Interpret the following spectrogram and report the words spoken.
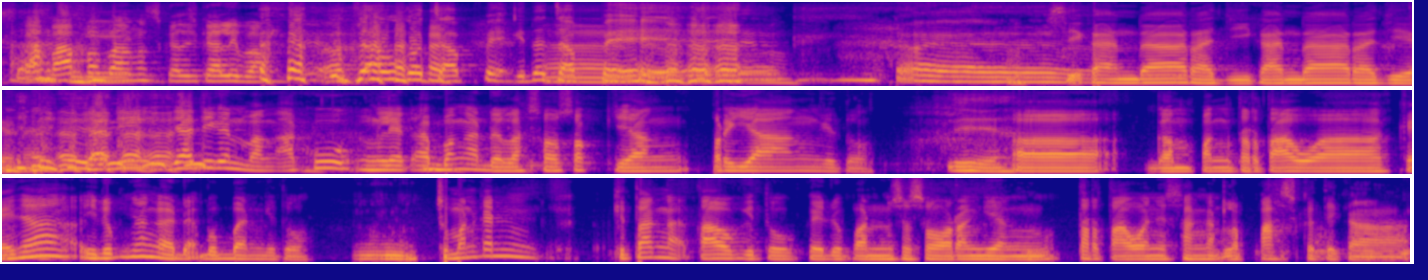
Gak apa-apa bang, sekali-sekali bang. Tahu kau capek, kita capek. Eh, si Kanda, Raji Kanda, Raji ya. jadi, jadi kan bang, aku ngelihat abang adalah sosok yang periang gitu. Iya. Eh, gampang tertawa. Kayaknya hidupnya nggak ada beban gitu. Hmm. Cuman kan kita nggak tahu gitu kehidupan seseorang yang tertawanya sangat lepas ketika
